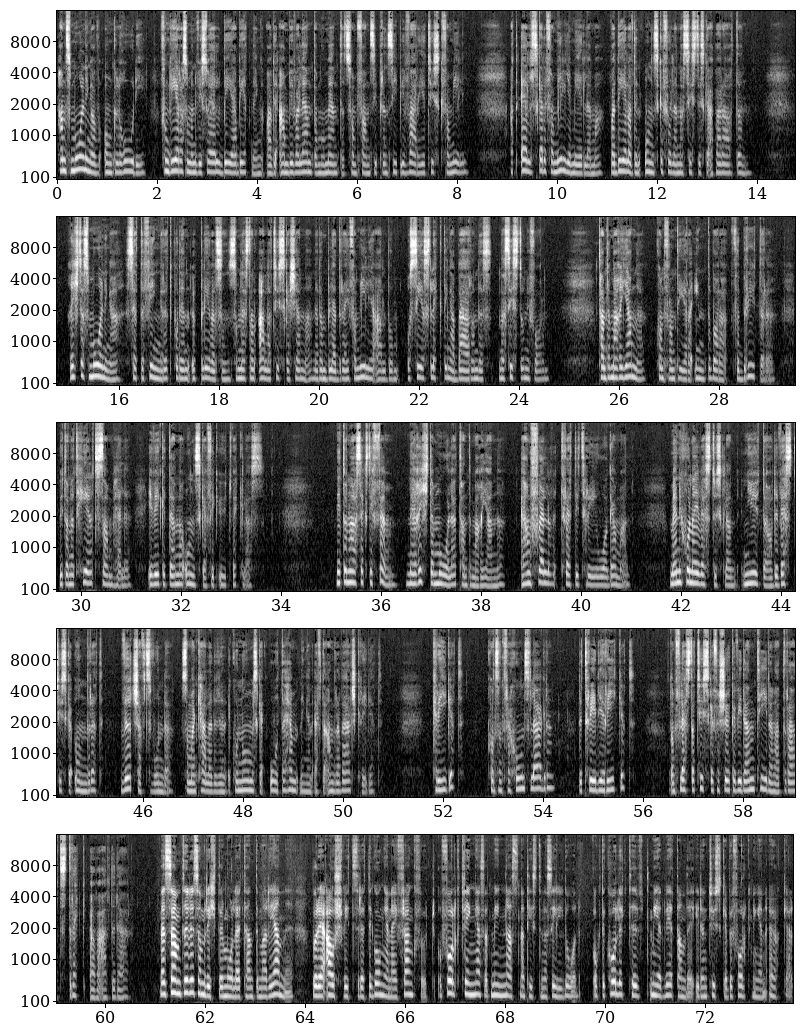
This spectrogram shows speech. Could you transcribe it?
Hans målning av onkel Rudi fungerar som en visuell bearbetning av det ambivalenta momentet som fanns i princip i varje tysk familj. Att älskade familjemedlemmar var del av den ondskefulla nazistiska apparaten. Richters målningar sätter fingret på den upplevelsen som nästan alla tyskar känner när de bläddrar i familjealbum och ser släktingar bärandes nazistuniform. Tante Marianne konfronterar inte bara förbrytare utan ett helt samhälle i vilket denna ondska fick utvecklas 1965, när Richter målar Tante Marianne, är han själv 33 år gammal. Människorna i Västtyskland njuter av det västtyska undret, Wirtschaftswunder, som man kallade den ekonomiska återhämtningen efter andra världskriget. Kriget, koncentrationslägren, det tredje riket. De flesta tyskar försöker vid den tiden att dra ett streck över allt det där. Men samtidigt som Richter målar Tante Marianne börjar Auschwitz-rättegångarna i Frankfurt och folk tvingas att minnas nazisternas illdåd och det kollektivt medvetande i den tyska befolkningen ökar.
